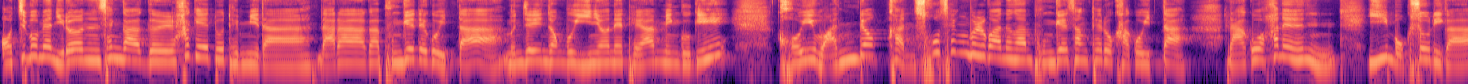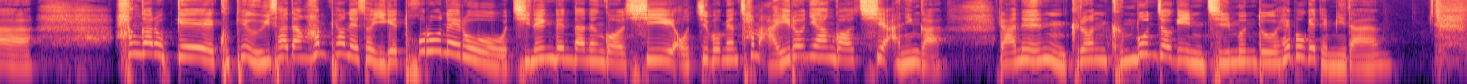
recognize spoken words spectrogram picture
어찌 보면 이런 생각을 하게도 됩니다. 나라가 붕괴되고 있다. 문재인 정부 2년에 대한민국이 거의 완벽한 소생 불가능한 붕괴 상태로 가고 있다라고 하는 이 목소리가 한가롭게 국회의사당 한편에서 이게 토론회로 진행된다는 것이 어찌 보면 참 아이러니한 것이 아닌가라는 그런 근본적인 질문도 해보게 됩니다.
